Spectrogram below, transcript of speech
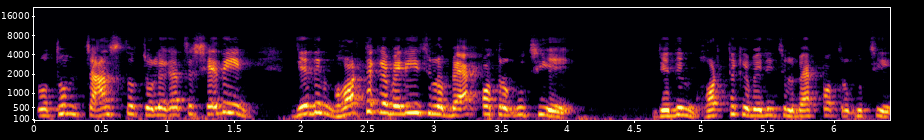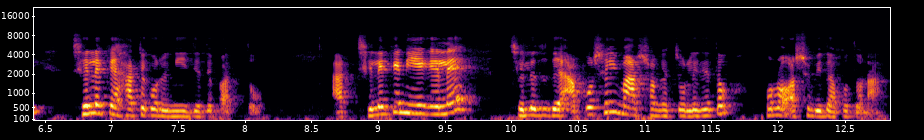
প্রথম চান্স তো চলে গেছে সেদিন। যেদিন ঘর থেকে বেরিয়েছিল ব্যাগপত্র গুছিয়ে, যেদিন ঘর থেকে বেরিয়েছিল ব্যাগপত্র গুছিয়ে ছেলেকে হাতে করে নিয়ে যেতে পারতো। আর ছেলেকে নিয়ে গেলে ছেলে যদি আপোষেই মার সঙ্গে চলে যেত, কোনো অসুবিধা হতো না।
